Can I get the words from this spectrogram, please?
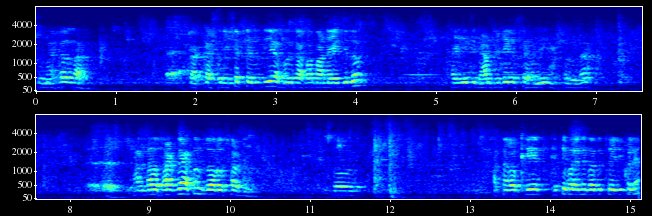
তো মাসাল্লাহ টাটকা সরিষার তেল দিয়ে এখন রাফা বানিয়ে দিল। খাইয়ে যে ধান ছুটে গেছে এখন মাসাল্লাহ ঠান্ডাও ছাড়বে, এখন জ্বরও ছাড়বে। তো আপনারাও খেয়ে, খেতে পারেন এভাবে তৈরি করে।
